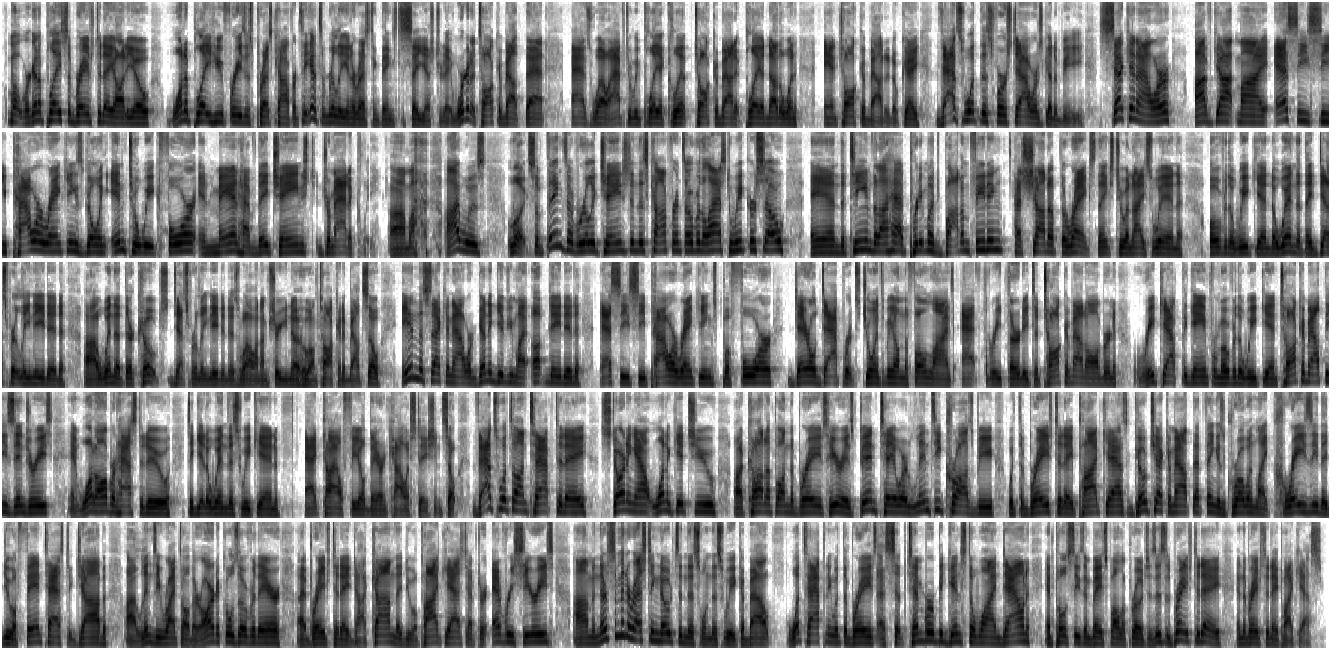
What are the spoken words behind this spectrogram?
But we're going to play some Braves Today audio. Want to play Hugh Freeze's press conference. He had some really interesting things to say yesterday. We're going to talk about that as well after we play a clip, talk about it, play another one, and talk about it, okay? That's what this first hour is going to be. Second hour, I've got my SEC power rankings going into week four, and man, have they changed dramatically. Um, I, I was, look, some things have really changed in this conference over the last week or so, and the team that I had pretty much bottom feeding has shot up the ranks thanks to a nice win over the weekend, a win that they desperately needed, uh, a win that their coach desperately needed as well. And I'm sure you know who I'm talking about. So, in the second hour, going to give you my updated SEC power rankings before Darrell Dapprich joins me on the phone lines at 3:30 to talk about Auburn, recap the game from over the weekend, talk about these injuries and what Auburn has to do to get a win this weekend at Kyle Field there in College Station. So that's what's on tap today. Starting out, want to get you uh, caught up on the Braves. Here is Ben Taylor, Lindsey Crosby with the Braves Today podcast. Go check them out. That thing is growing like crazy. They do a fantastic job. Uh, Lindsey writes all their articles over there at bravetoday.com. They do a podcast after every series. Um, and there's some interesting notes in this one this week about what's happening with the Braves as September begins to wind down and postseason baseball approaches. This is Braves Today and the Braves Today podcast.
